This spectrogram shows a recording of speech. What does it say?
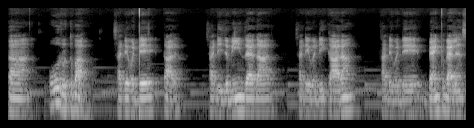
ਤਾਂ ਉਹ ਰੁਤਬਾ ਸਾਡੇ ਵੱਡੇ ਘਰ ਸਾਡੀ ਜ਼ਮੀਨ ਜਾਇਦਾਦ, ਸਾਡੀ ਵੱਡੀ ਕਾਰਾਂ, ਸਾਡੇ ਵੱਡੇ ਬੈਂਕ ਬੈਲੈਂਸ,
